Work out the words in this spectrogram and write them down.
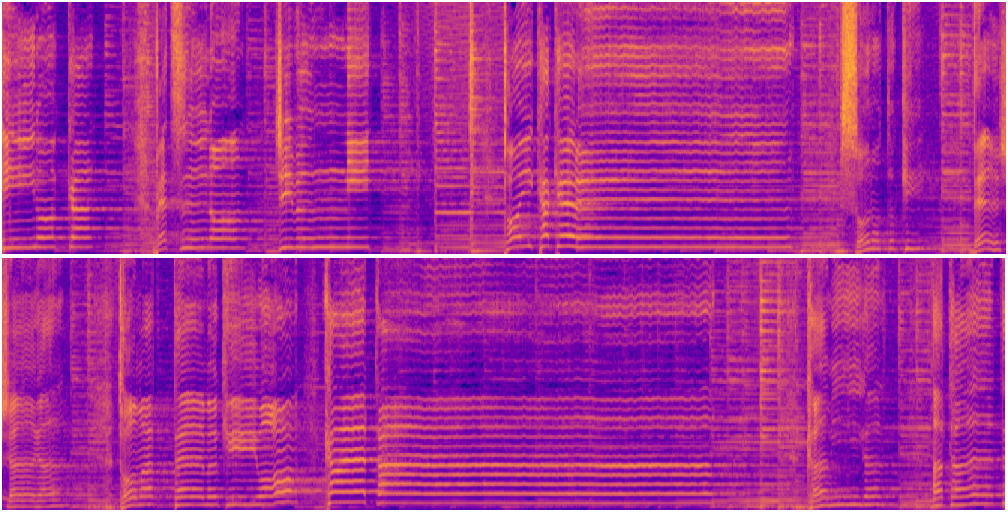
いいのか？別の自分に問いかけるその時電車が止まって向きを変えた。神が与えて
